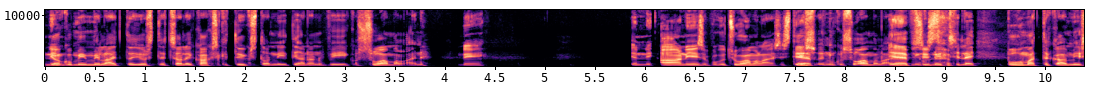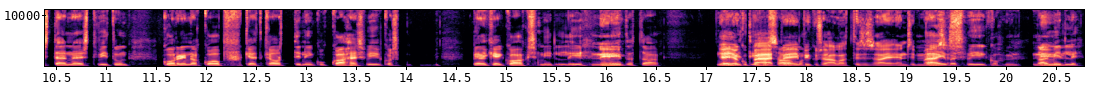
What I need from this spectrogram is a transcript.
Niin, joku mimmi laittoi just, että se oli 21 tonnia tienannut viikossa, suomalainen. Niin. Ja ni, aa niin, sä puhut suomalaisista. Niin, Jep. su- niin kuin suomalainen. Jep, niin siis- kuin nyt silleen, puhumattakaan mistään näistä vitun Corina Kopf, ketkä otti niin kuin kahdessa viikossa melkein kaksi milliä. Niin. niin tota, Ja joku Bad. Baby, kun se aloitti, se sai ensimmäisessä... Päiväs viikko. Mm, Tai niin, milli.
